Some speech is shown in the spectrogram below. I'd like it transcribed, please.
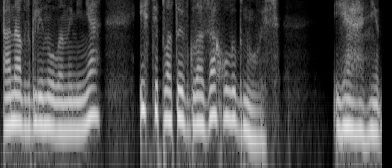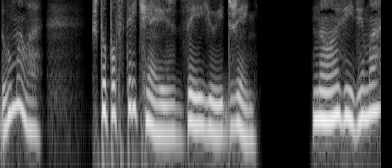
Она взглянула на меня и с теплотой в глазах улыбнулась. Я не думала, что повстречаюсь с Цзэйю и Джень. Но, видимо,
